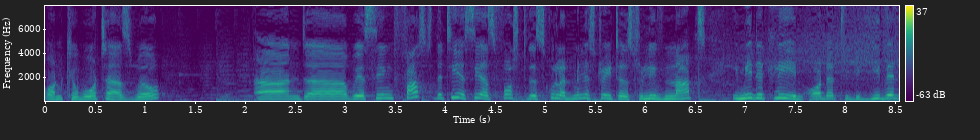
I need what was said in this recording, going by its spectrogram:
on Kewota as well. And uh, we're seeing first the TSC has forced the school administrators to leave KNUT immediately in order to be given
